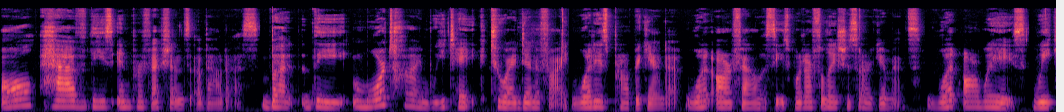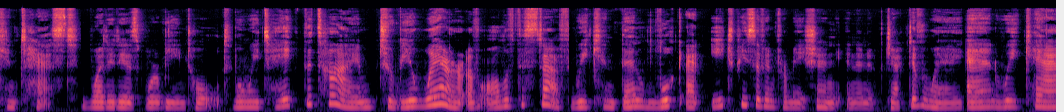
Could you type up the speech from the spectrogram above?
all have these imperfections about us. But the more time we take to identify what is propaganda, what are fallacies, what are fallacious arguments, what are ways we can test what it is we're being told. When we take the time to be aware of all of this stuff, we can then look at each piece of information in an objective way and we can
